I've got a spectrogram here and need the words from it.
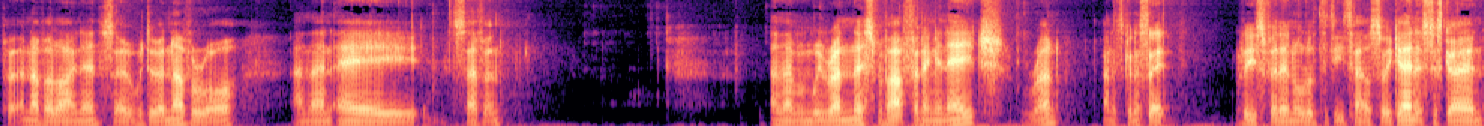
put another line in. So we do another OR and then a 7. and then when we run this without filling in age, run, and it's going to say, please fill in all of the details. So again, it's just going,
